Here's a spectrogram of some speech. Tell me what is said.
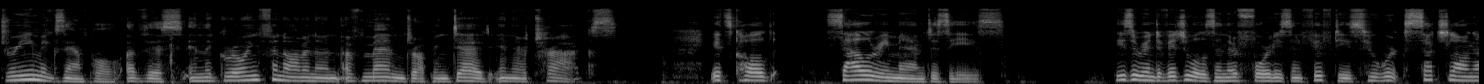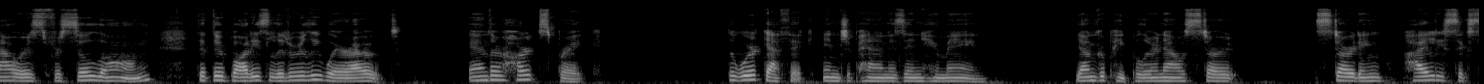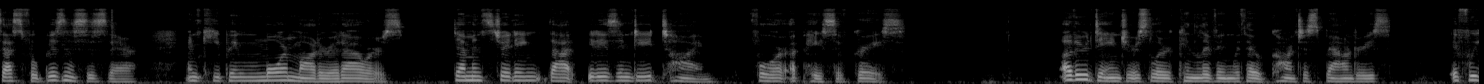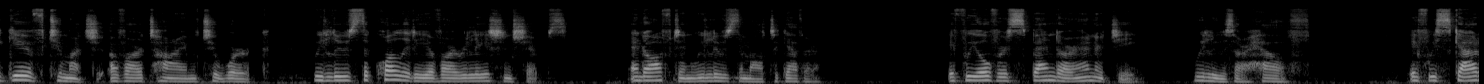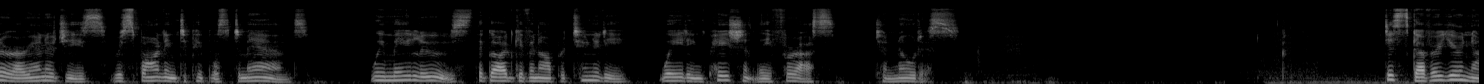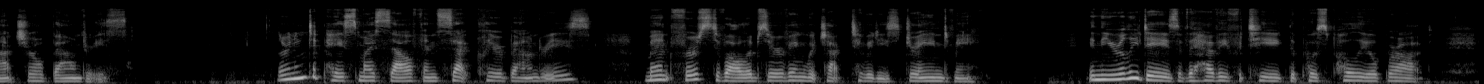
extreme example of this in the growing phenomenon of men dropping dead in their tracks. It's called salaryman disease. These are individuals in their 40s and 50s who work such long hours for so long that their bodies literally wear out and their hearts break. The work ethic in Japan is inhumane. Younger people are now start starting highly successful businesses there and keeping more moderate hours, demonstrating that it is indeed time for a pace of grace. Other dangers lurk in living without conscious boundaries. If we give too much of our time to work, we lose the quality of our relationships, and often we lose them altogether. If we overspend our energy, we lose our health. If we scatter our energies responding to people's demands, we may lose the God given opportunity waiting patiently for us to notice. Discover your natural boundaries. Learning to pace myself and set clear boundaries meant first of all observing which activities drained me. In the early days of the heavy fatigue that post polio brought,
